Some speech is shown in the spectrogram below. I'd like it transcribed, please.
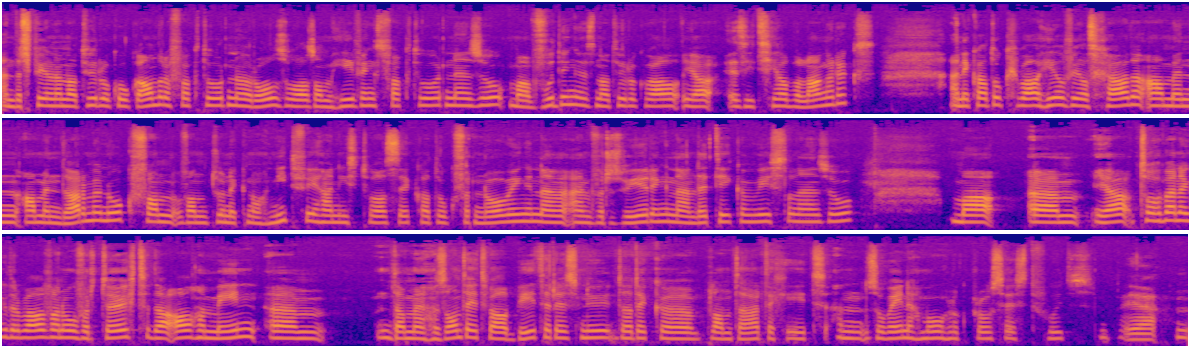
En er spelen natuurlijk ook andere factoren een rol, zoals omgevingsfactoren en zo. Maar voeding is natuurlijk wel ja, is iets heel belangrijks. En ik had ook wel heel veel schade aan mijn, aan mijn darmen ook, van, van toen ik nog niet veganist was. Ik had ook vernauwingen en, en verzweringen en littekenweefsel en zo. Maar um, ja, toch ben ik er wel van overtuigd dat algemeen um, dat mijn gezondheid wel beter is nu dat ik uh, plantaardig eet en zo weinig mogelijk processed foods. Ja, hm.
